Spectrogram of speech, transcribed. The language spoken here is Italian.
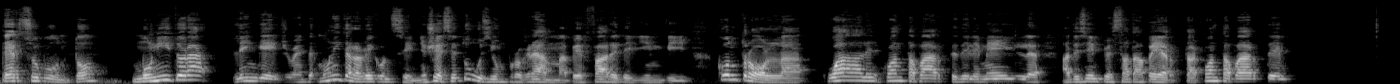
Terzo punto, monitora l'engagement, monitora le consegne, cioè se tu usi un programma per fare degli invii, controlla quale, quanta parte delle mail, ad esempio, è stata aperta, quanta parte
